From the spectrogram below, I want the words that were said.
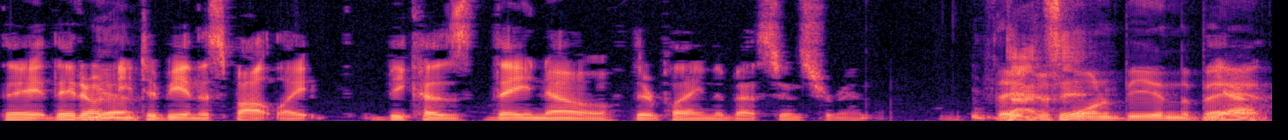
they they don't Yeah. need to be in the spotlight because they know they're playing the best instrument. They That's just it. want to be in the band.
